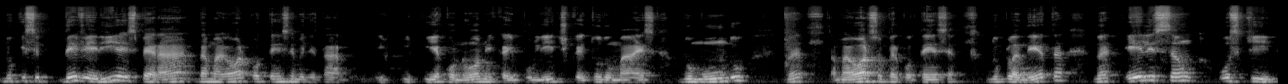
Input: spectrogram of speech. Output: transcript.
do que se deveria esperar da maior potência militar e, e, e econômica e política e tudo mais do mundo, né, a maior superpotência do planeta. Né, eles são os que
